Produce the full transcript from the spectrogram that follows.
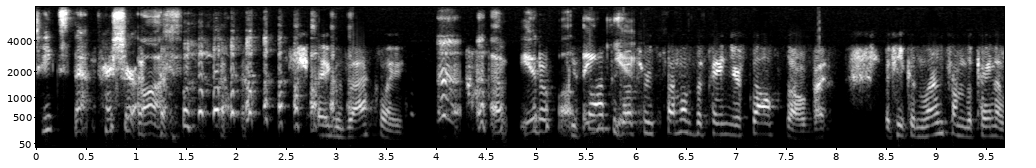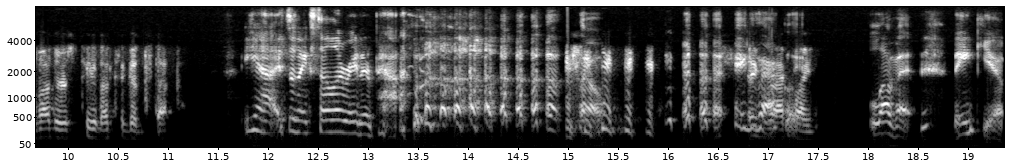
takes that pressure off. exactly. Beautiful. You still have to you. go through some of the pain yourself, though. But if you can learn from the pain of others too, that's a good step. Yeah, it's an accelerated path. so, exactly. exactly. Love it. Thank you.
